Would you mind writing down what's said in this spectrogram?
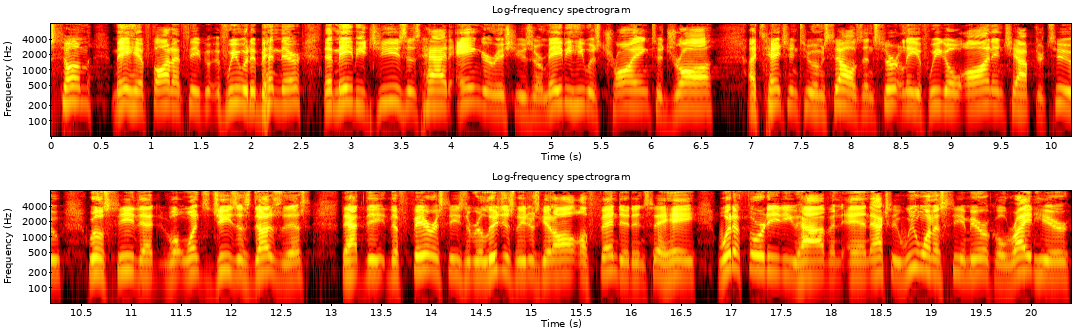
Some may have thought, I think, if we would have been there, that maybe Jesus had anger issues or maybe he was trying to draw attention to himself. And certainly, if we go on in chapter 2, we'll see that once Jesus does this, that the, the Pharisees, the religious leaders, get all offended and say, Hey, what authority do you have? And, and actually, we want to see a miracle right here,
